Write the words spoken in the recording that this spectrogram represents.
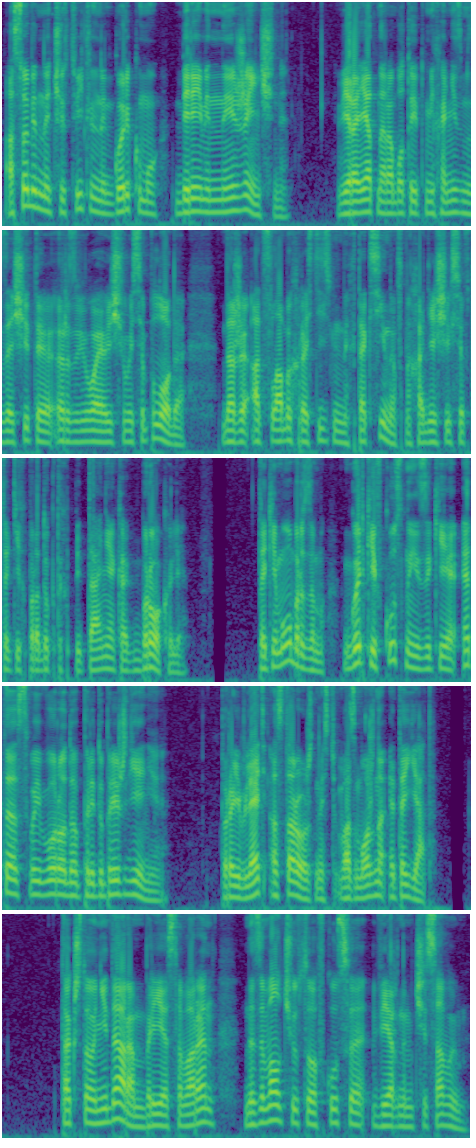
Особенно чувствительны к горькому беременные женщины, Вероятно, работает механизм защиты развивающегося плода, даже от слабых растительных токсинов, находящихся в таких продуктах питания, как брокколи. Таким образом, горький вкус на языке – это своего рода предупреждение. Проявлять осторожность, возможно, это яд. Так что недаром Брия Саварен называл чувство вкуса верным часовым.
